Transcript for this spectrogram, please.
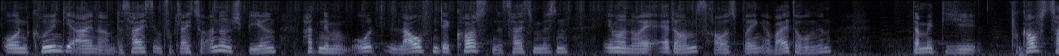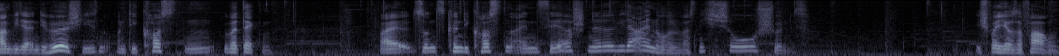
und grün die Einnahmen. Das heißt, im Vergleich zu anderen Spielen hat ein MMO laufende Kosten. Das heißt, wir müssen immer neue Add-ons rausbringen, Erweiterungen, damit die Verkaufszahlen wieder in die Höhe schießen und die Kosten überdecken. Weil sonst können die Kosten einen sehr schnell wieder einholen, was nicht so schön ist. Ich spreche aus Erfahrung.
